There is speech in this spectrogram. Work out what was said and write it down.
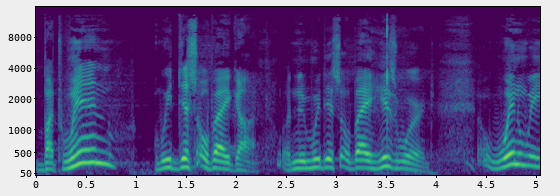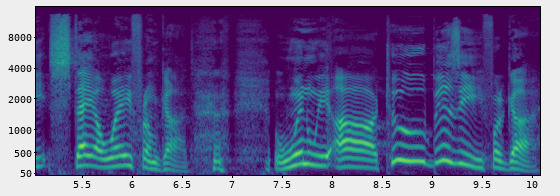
But when we disobey God, when we disobey His word, when we stay away from God, when we are too busy for God,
